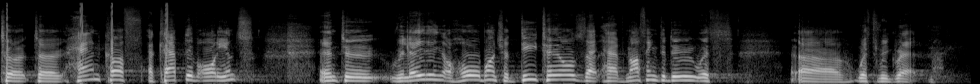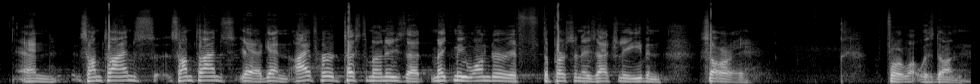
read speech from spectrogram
to, to handcuff a captive audience into relating a whole bunch of details that have nothing to do with uh, with regret. And sometimes, sometimes, yeah, again, I've heard testimonies that make me wonder if the person is actually even sorry for what was done.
